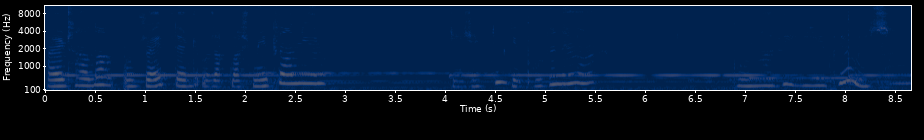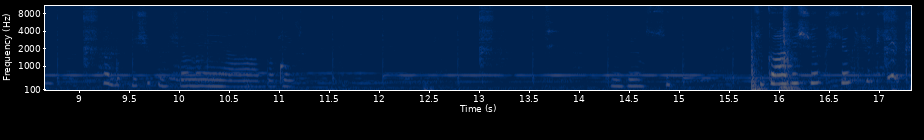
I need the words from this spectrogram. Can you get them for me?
Haritadan uzayıp da uzaklaşmayı planlıyorum. Diyecektim ki burada ne var? Bunları yiyebiliyor muyuz? Ha bu küçükmüş ama ya boşa git. Dur biraz sık. Sık abi sık sık sık sık.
